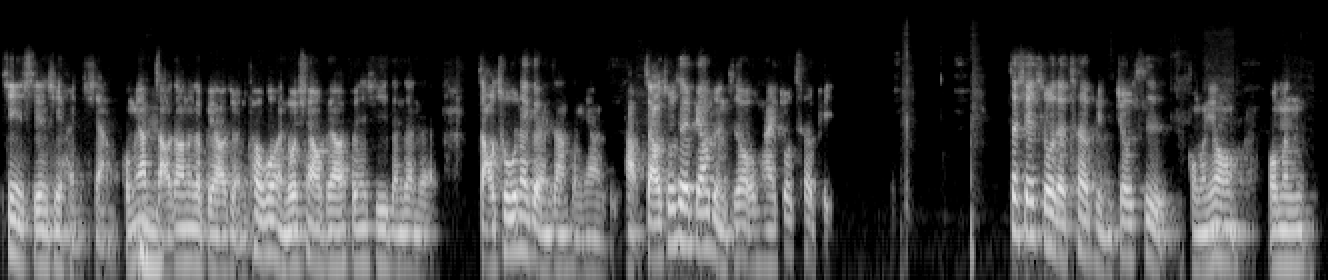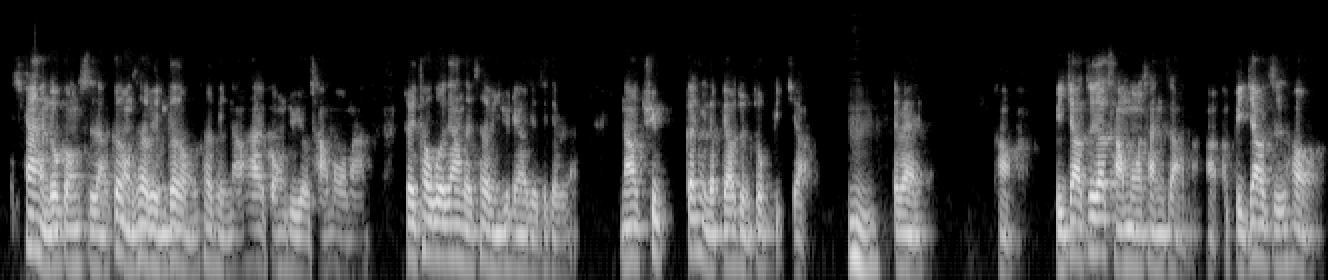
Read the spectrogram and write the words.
心理实验其实很像。我们要找到那个标准，嗯、透过很多校标分析等等的，找出那个人长什么样子。好，找出这些标准之后，我们还做测评。这些所有的测评，就是我们用我们现在很多公司啊，各种测评，各种测评，然后它的工具有超模吗？所以透过这样的测评去了解这个人，然后去跟你的标准做比较，嗯，对不对？好，比较这叫常模参照嘛，啊，比较之后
